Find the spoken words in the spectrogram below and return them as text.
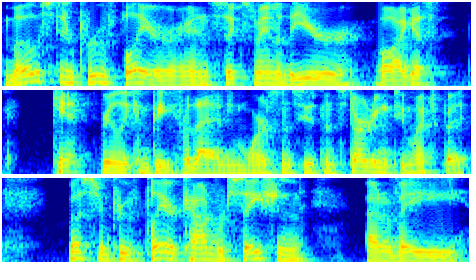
most improved player and sixth man of the year. Well, I guess can't really compete for that anymore since he's been starting too much, but most improved player conversation out of a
